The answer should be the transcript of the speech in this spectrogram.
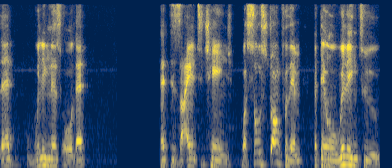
that willingness or that that desire to change was so strong for them that they were willing to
